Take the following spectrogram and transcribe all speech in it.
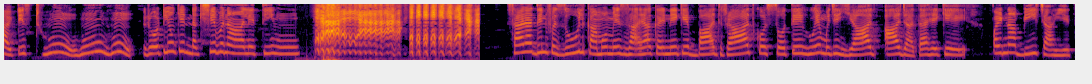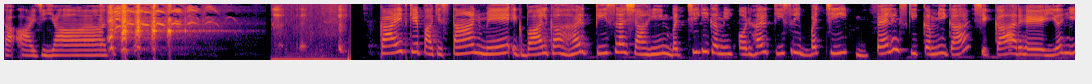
आर्टिस्ट हूँ हूँ हूँ। रोटियों के नक्शे बना लेती हूँ। सारा दिन फजूल कामों में ज़ाया करने के बाद रात को सोते हुए मुझे याद आ जाता है कि पढ़ना भी चाहिए था आज, यार। कायद के पाकिस्तान में इकबाल का हर तीसरा शाहीन बच्ची की कमी और हर तीसरी बच्ची बैलेंस की कमी का शिकार है। यही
